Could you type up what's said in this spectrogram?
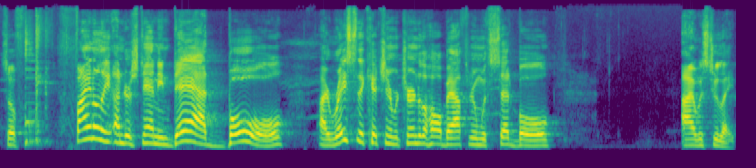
so, finally understanding dad, bowl I raced to the kitchen and returned to the hall bathroom with said bowl. I was too late.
